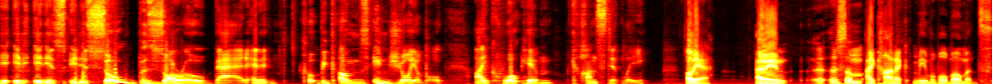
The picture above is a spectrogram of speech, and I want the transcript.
it, it it is it is so bizarro bad and it co- becomes enjoyable. I quote him constantly. Oh yeah, I mean, uh, there's some iconic memeable moments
